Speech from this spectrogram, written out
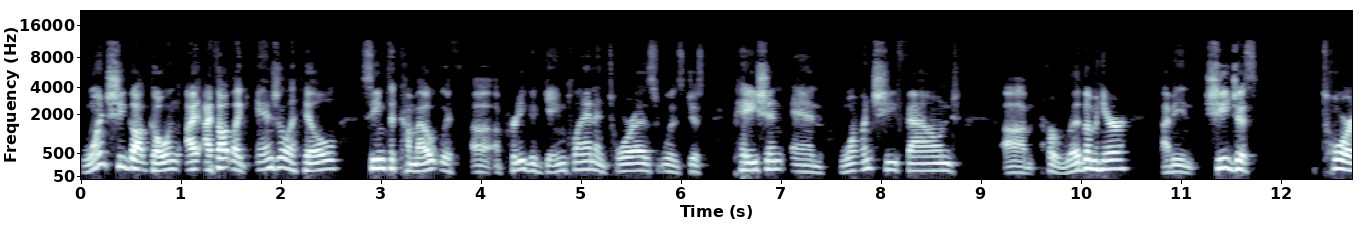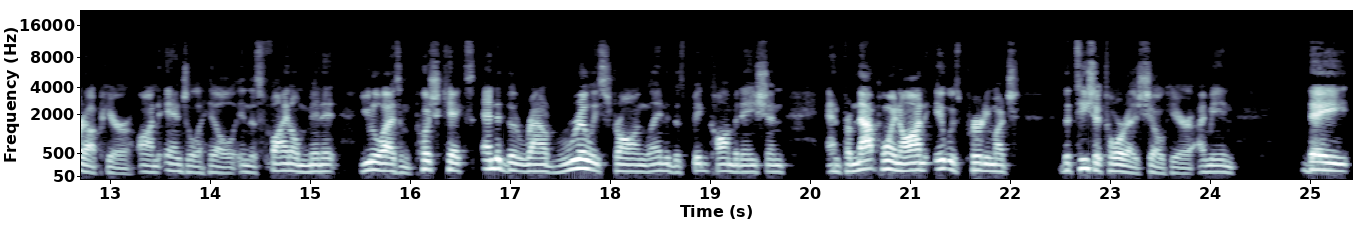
once she got going, I, I, thought like Angela Hill seemed to come out with a, a, pretty good game plan, and Torres was just patient. And once she found um, her rhythm here, I mean, she just tore it up here on Angela Hill in this final minute, utilizing push kicks, ended the round really strong, landed this big combination. And from that point on, it was pretty much the Tecia Torres show here. I mean, they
